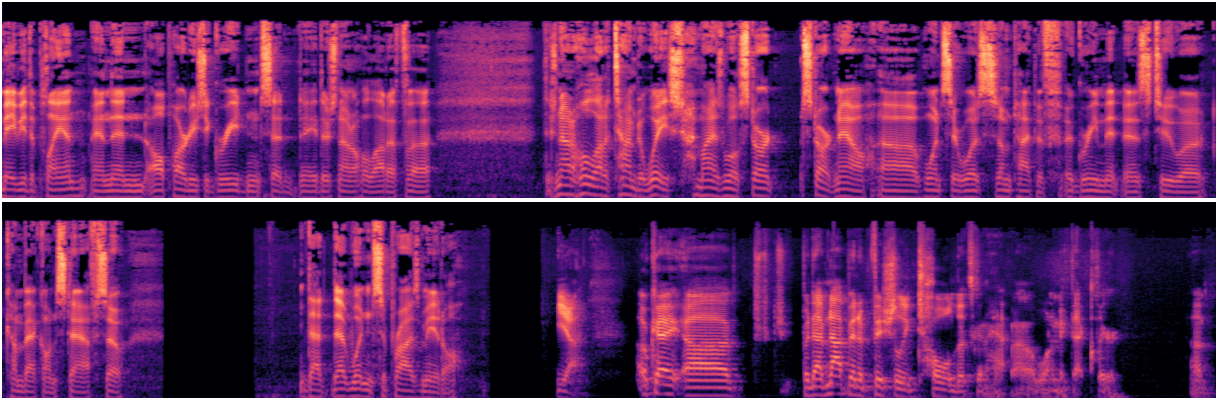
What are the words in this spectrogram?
maybe the plan, and then all parties agreed and said, "Hey, there's not a whole lot of uh, there's not a whole lot of time to waste. I might as well start start now." Uh, once there was some type of agreement as to uh, come back on staff, so that that wouldn't surprise me at all. Yeah. Okay, uh, but I've not been officially told that's going to happen. I want to make that clear. Um,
